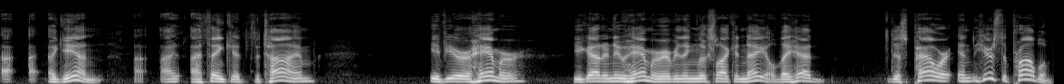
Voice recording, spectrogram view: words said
I, again, I, I think at the time, if you're a hammer you got a new hammer, everything looks like a nail. They had this power, and here's the problem.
